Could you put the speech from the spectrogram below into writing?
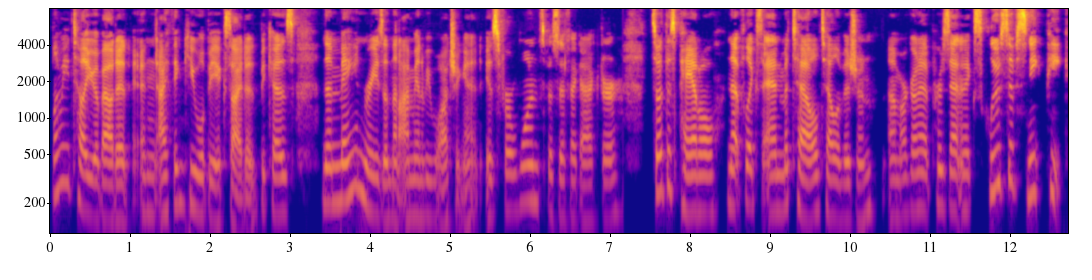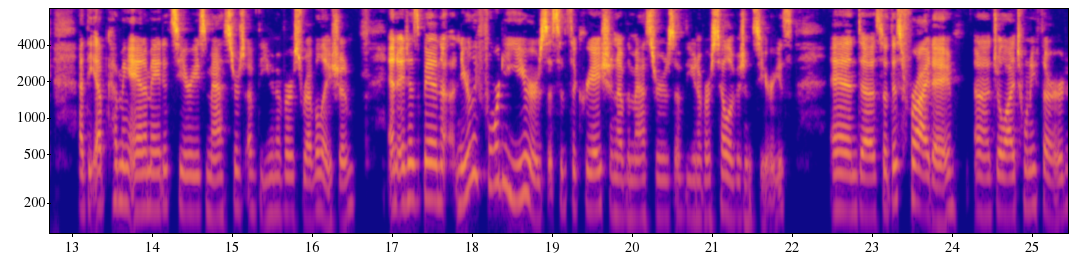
let me tell you about it, and I think you will be excited because the main reason that I'm going to be watching it is for one specific actor. So, at this panel, Netflix and Mattel Television um, are going to present an exclusive sneak peek at the upcoming animated series Masters of the Universe Revelation. And it has been nearly 40 years since the creation of the Masters of the Universe television series. And uh, so, this Friday, uh, July 23rd,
